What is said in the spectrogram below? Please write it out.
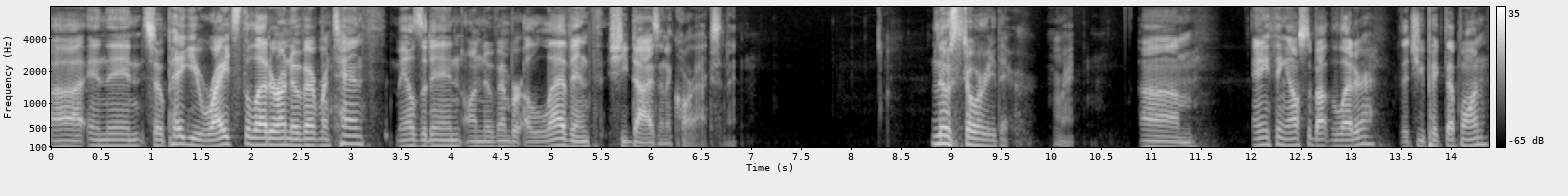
uh, and then so Peggy writes the letter on November 10th, mails it in on November 11th. She dies in a car accident. No story there. Right. Um, anything else about the letter that you picked up on?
